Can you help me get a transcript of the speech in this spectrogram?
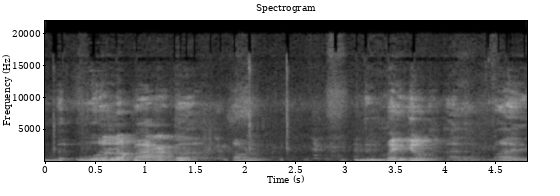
இந்த ஊரெல்லாம் பாராட்டுதான் அவள் இந்த மையம் அது மாதிரி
